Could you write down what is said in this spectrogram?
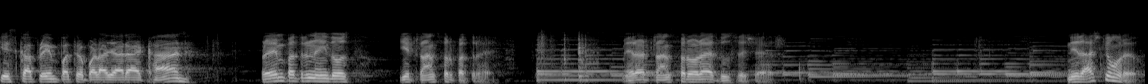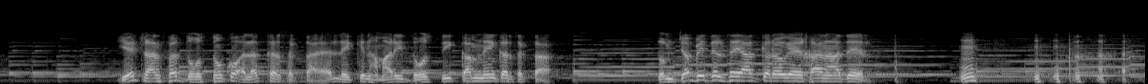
किसका प्रेम पत्र पढ़ा जा रहा है खान? प्रेम पत्र नहीं दोस्त ये ट्रांसफ़र पत्र है। मेरा ट्रांसफ़र हो रहा है दूसरे शहर। निराश क्यों हो रहे हो? ये ट्रांसफ़र दोस्तों को अलग कर सकता है लेकिन हमारी दोस्ती कम नहीं कर सकता। तुम जब भी दिल से याद करोगे खान हाजिर। हम्म?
